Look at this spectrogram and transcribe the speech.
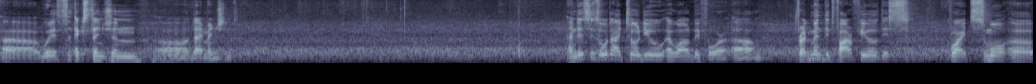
uh, with extension uh, dimensions. And this is what I told you a while before. Um, fragmented far field is quite small, uh,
